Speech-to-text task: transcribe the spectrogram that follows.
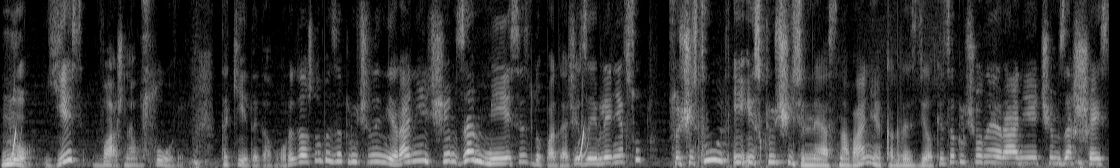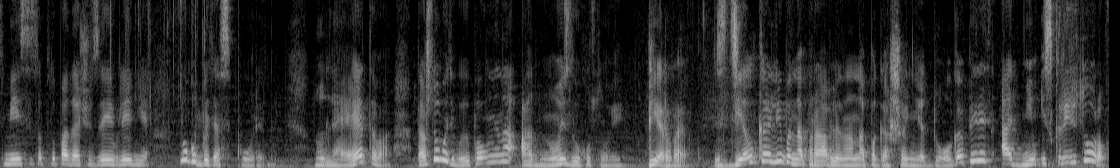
но есть важное условие. Такие договоры должны быть заключены не ранее, чем за месяц до подачи заявления в суд. Существуют и исключительные основания, когда сделки, заключенные ранее, чем за 6 месяцев до подачи заявления, могут быть оспорены. Но для этого должно быть выполнено одно из двух условий. Первое. Сделка либо направлена на погашение долга перед одним из кредиторов,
